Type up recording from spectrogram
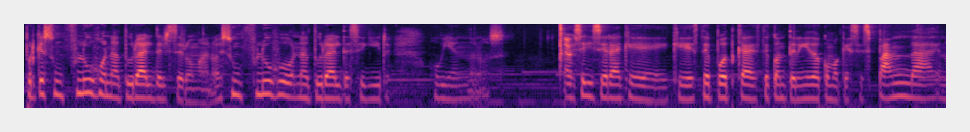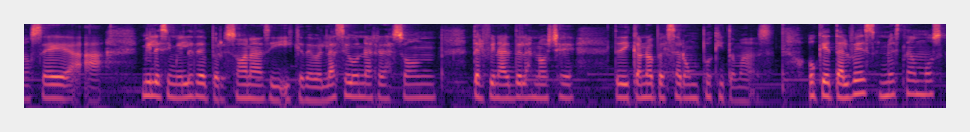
Porque es un flujo natural del ser humano, es un flujo natural de seguir moviéndonos. A veces quisiera que, este podcast, este contenido como que se expanda, no sé, a, miles y miles de personas y, que de verdad sea una razón del final de las noches dedicarnos a pensar un poquito más. O que tal vez no estamos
